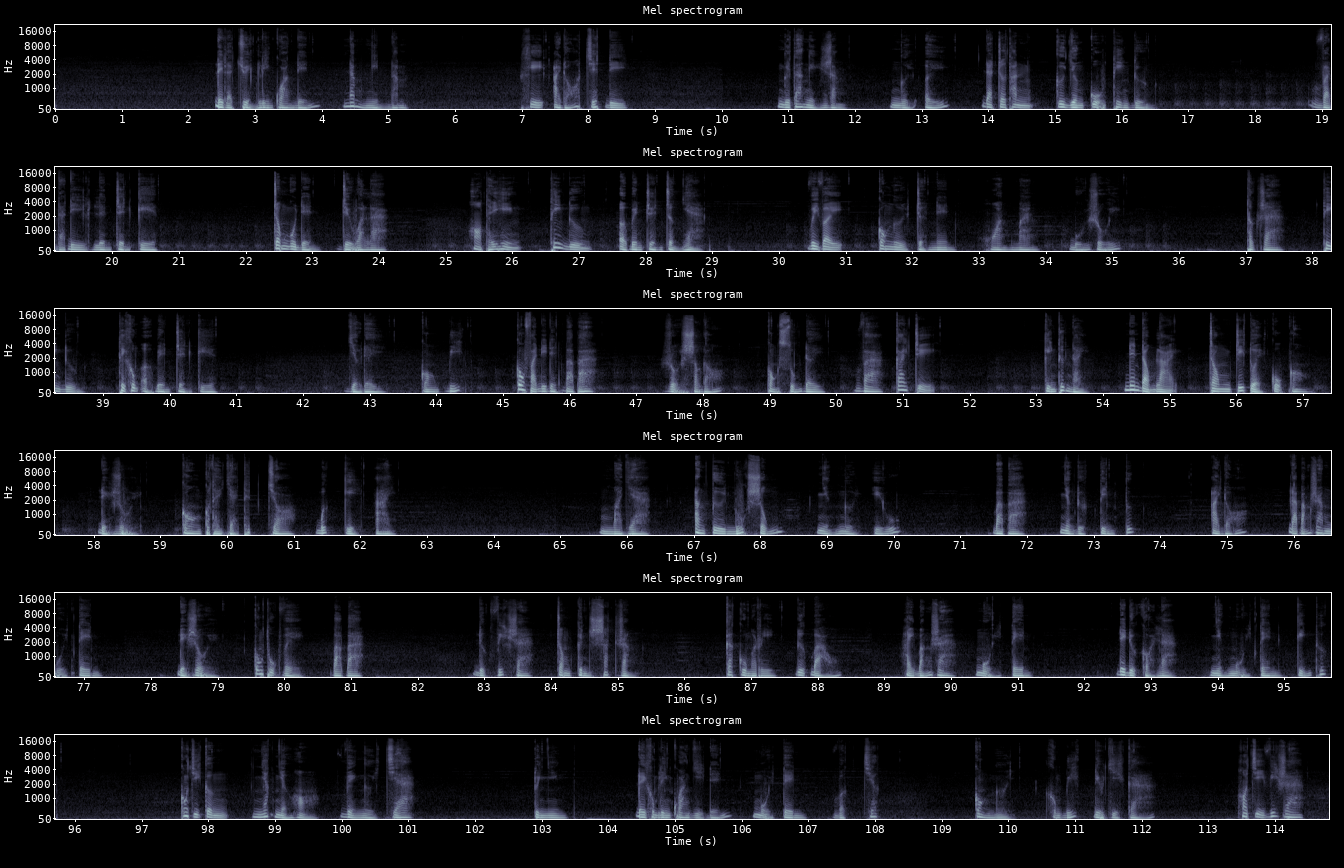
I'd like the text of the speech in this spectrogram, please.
Đây là chuyện liên quan đến năm nghìn năm khi ai đó chết đi. Người ta nghĩ rằng người ấy đã trở thành cư dân của thiên đường và đã đi lên trên kia. Trong ngôi đền Diwala họ thể hiện thiên đường ở bên trên trần nhà. Vì vậy, con người trở nên hoang mang, bối rối. Thật ra, thiên đường thì không ở bên trên kia. Giờ đây, con biết con phải đi đến ba ba. Rồi sau đó, con xuống đây và cai trị. Kiến thức này nên động lại trong trí tuệ của con. Để rồi, con có thể giải thích cho bất kỳ ai. Mà già ăn tươi nuốt sống những người yếu. Bà bà nhận được tin tức ai đó đã bắn ra mũi tên để rồi con thuộc về bà bà được viết ra trong kinh sách rằng, các Kumari được bảo hãy bắn ra mũi tên. Đây được gọi là những mũi tên kiến thức con chỉ cần nhắc nhở họ về người cha Tuy nhiên, đây không liên quan gì đến mũi tên vật chất. Con người không biết điều gì cả. Họ chỉ viết ra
